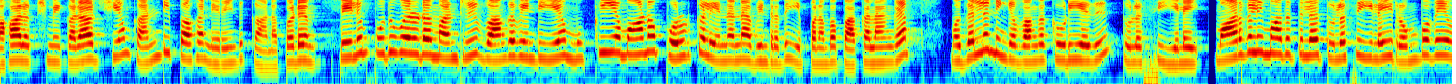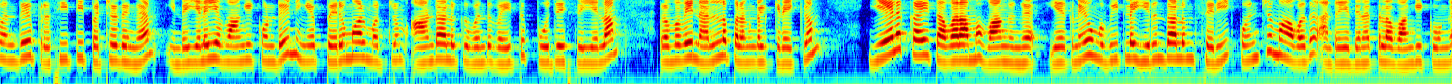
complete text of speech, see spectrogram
மகாலட்சுமி கடாட்சியம் கண்டிப்பாக நிறைந்து காணப்படும். மேலும் புது வருடம் அன்று வாங்க வேண்டிய முக்கியமான பொருட்கள் என்னென்ன அப்படின்றத இப்போ நம்ம பார்க்கலாங்க. முதல்ல நீங்கள் வாங்கக்கூடியது துளசி இலை. மார்கழி மாதத்தில் துளசி இலை ரொம்பவே வந்து பிரசித்தி பெற்றதுங்க. இந்த இலையை வாங்கி கொண்டு நீங்கள் பெருமாள் மற்றும் ஆண்டாளுக்கு வந்து வைத்து பூஜை செய்யலாம். ரொம்பவே நல்ல பலன்கள் கிடைக்கும். ஏலக்காய் தவறாமல் வாங்குங்க. ஏற்கனவே உங்கள் வீட்டில் இருந்தாலும் சரி கொஞ்சமாவது அன்றைய தினத்தில் வாங்கிக்கோங்க.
